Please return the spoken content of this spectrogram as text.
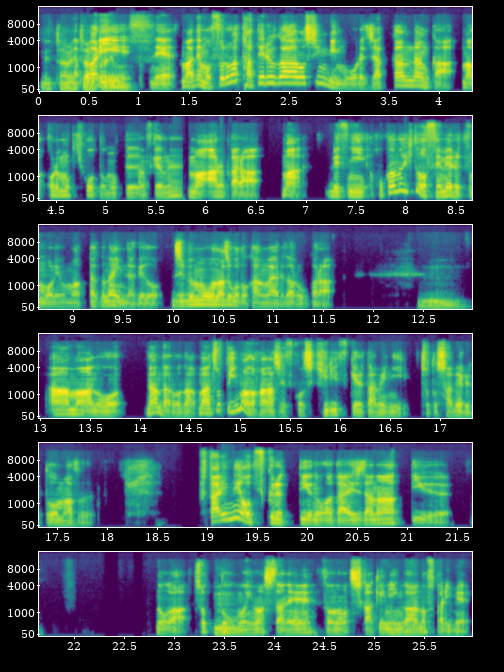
めちゃめちゃわやっぱりかります。ね、まあでもそれは立てる側の心理も俺若干なんか、まあこれも聞こうと思ってたんですけどね、まああるから、まあ別に他の人を責めるつもりも全くないんだけど、自分も同じこと考えるだろうから、うん。ああまああの、なんだろうな、まあちょっと今の話少し切りつけるためにちょっと喋ると、まず、二人目を作るっていうのが大事だなっていうのがちょっと思いましたね。その仕掛け人側の二人目。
